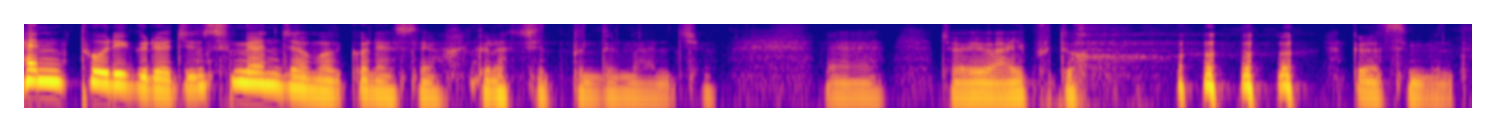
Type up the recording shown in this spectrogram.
헨톨이 그려진 수면 잠옷 꺼냈어요. 그러신 분들 많죠. 예, 저희 와이프도 그렇습니다.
